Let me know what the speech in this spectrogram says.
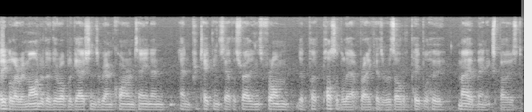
people are reminded of their obligations around quarantine and, and protecting South Australians from the p- possible outbreak as a result of people who may have been exposed.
